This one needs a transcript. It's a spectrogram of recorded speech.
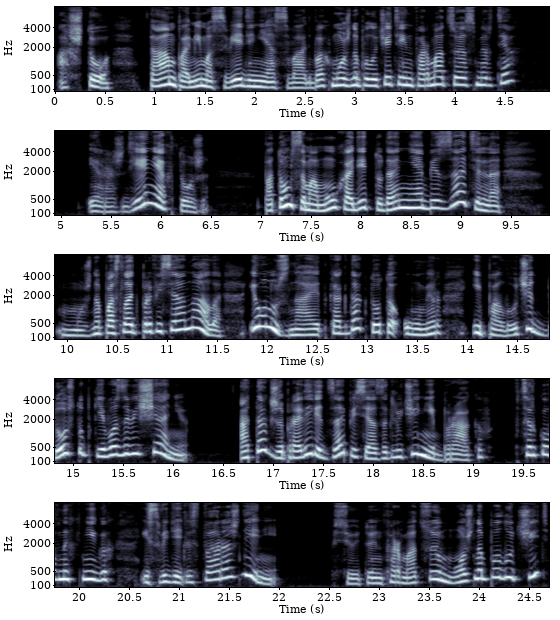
А что, там, помимо сведений о свадьбах, можно получить и информацию о смертях? И о рождениях тоже. Потом самому ходить туда не обязательно. Можно послать профессионала, и он узнает, когда кто-то умер, и получит доступ к его завещанию, а также проверит записи о заключении браков в церковных книгах и свидетельства о рождении. Всю эту информацию можно получить,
